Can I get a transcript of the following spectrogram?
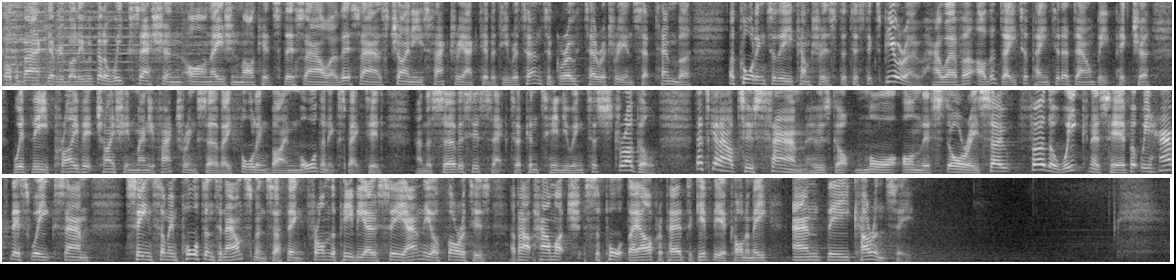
Welcome back, everybody. We've got a weak session on Asian markets this hour. This as Chinese factory activity returned to growth territory in September, according to the country's Statistics Bureau. However, other data painted a downbeat picture, with the private Caixin manufacturing survey falling by more than expected and the services sector continuing to struggle. Let's get out to Sam, who's got more on this story. So, further weakness here, but we have this week, Sam, seen some important announcements, I think, from the PBOC and the authorities about how much support they are prepared to give the economy and the currency.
